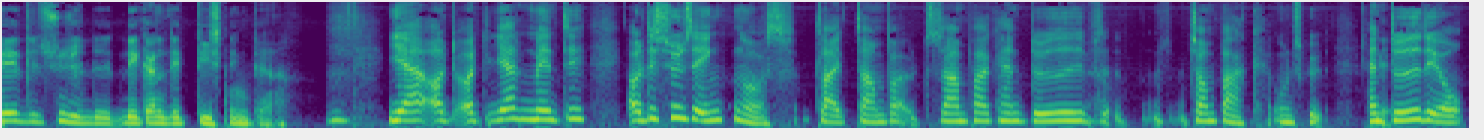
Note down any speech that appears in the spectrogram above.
det, synes jeg ligger en lidt disning der. Ja, og, og, ja, men det, og det synes enken også. Clyde Tombak, Tombak han døde, Tombak, undskyld, han døde det år.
